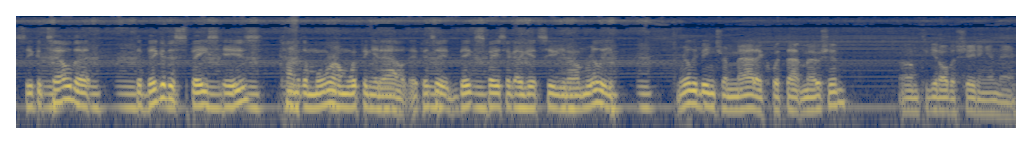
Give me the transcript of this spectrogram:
So you can tell that the bigger the space is, kind of the more I'm whipping it out. If it's a big space I gotta get to, you know, I'm really, really being dramatic with that motion um, to get all the shading in there.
